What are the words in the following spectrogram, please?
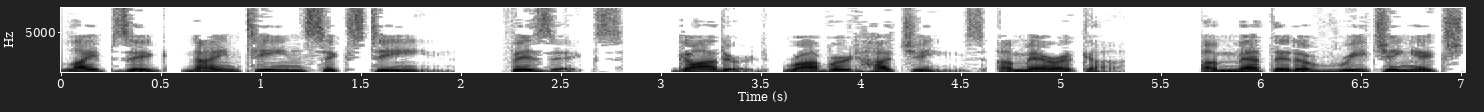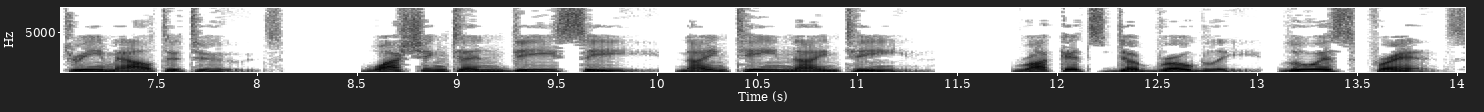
Leipzig, 1916. Physics. Goddard, Robert Hutchings America. A Method of Reaching Extreme Altitudes. Washington, D.C., 1919. Rockets de Broglie, Louis, France.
